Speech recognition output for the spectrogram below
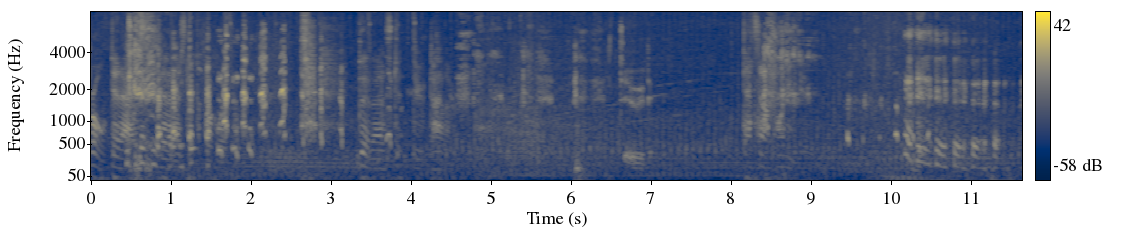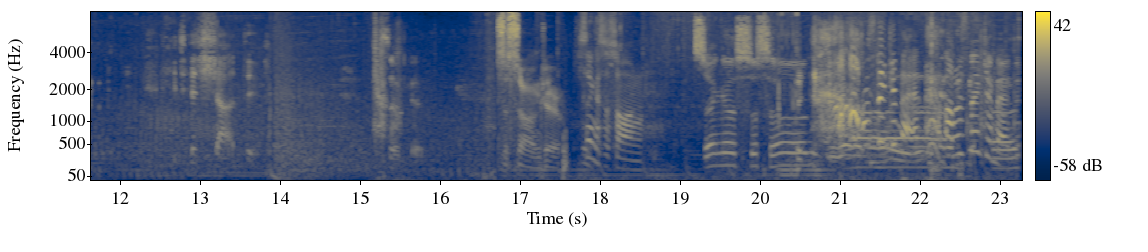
bro, dead ass, dead ass, get the fuck away. dead ass, get, dude, Tyler. Dude that's not funny, dude. he just shot, dude. So good. It's a song, Joe. Sing us a song. Sing us a song. I was thinking that. I was thinking that, dude.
